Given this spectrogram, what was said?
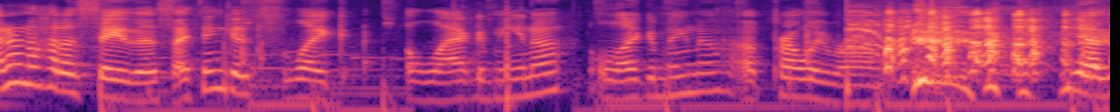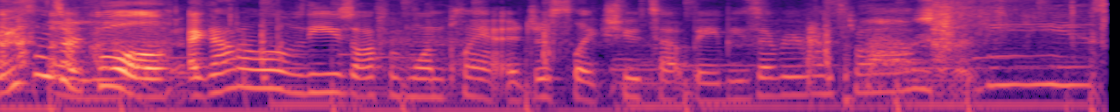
I don't know how to say this. I think it's like Alagamina. Alagamina? Uh, probably wrong. yeah, these ones are cool. I got all of these off of one plant. It just like shoots out babies every once in a while. So these,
